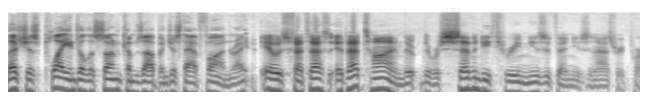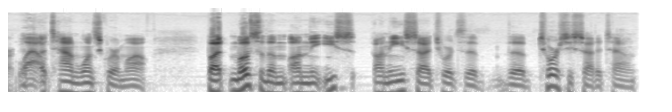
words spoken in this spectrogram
let's just play until the sun comes up and just have fun, right? It was fantastic. At that time, there, there were 73 music venues in Asbury Park. Wow. A, a town one square mile. But most of them on the east on the east side, towards the the touristy side of town,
